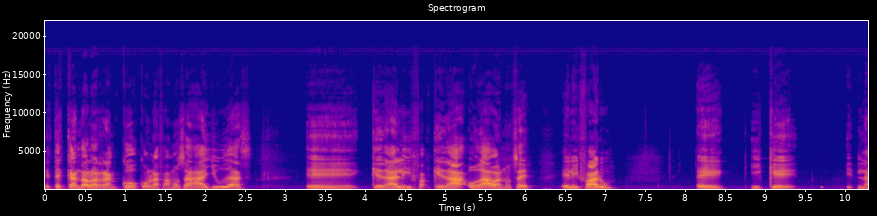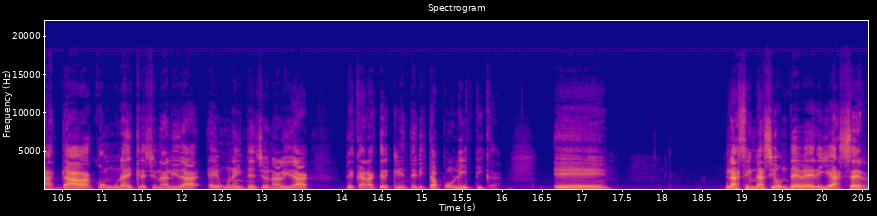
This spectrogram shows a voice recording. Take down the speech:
este escándalo arrancó con las famosas ayudas eh, que, da da o daba, no sé, el IFARU, y que las daba con una discrecionalidad, una intencionalidad de carácter clientelista política. la asignación debería ser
